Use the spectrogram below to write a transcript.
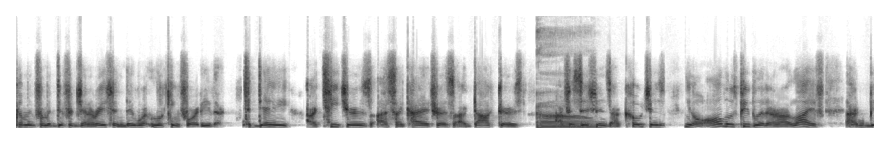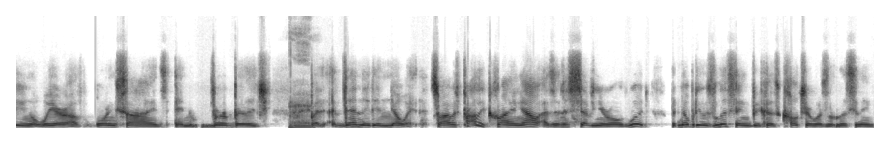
coming from a different generation, they weren't looking for it either. Today, our teachers, our psychiatrists, our doctors, our Oh. physicians, our coaches, you know, all those people that are in our life are being aware of warning signs and verbiage, Right. but then they didn't know it. So I was probably crying out as a seven year old would, but nobody was listening because culture wasn't listening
